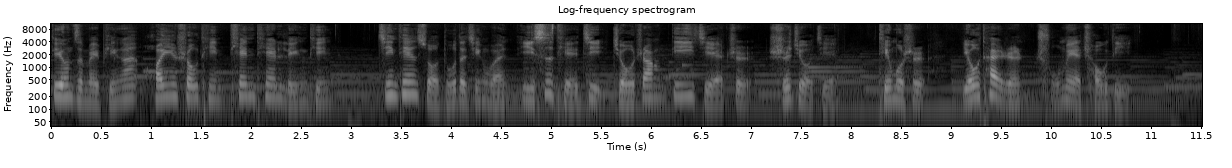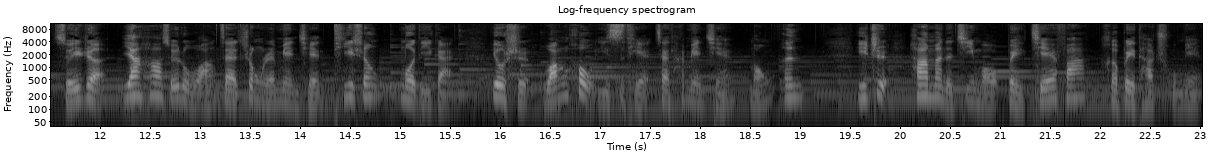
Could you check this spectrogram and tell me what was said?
弟兄姊妹平安，欢迎收听天天聆听。今天所读的经文《以斯帖记》九章第一节至十九节，题目是犹太人除灭仇敌。随着亚哈随鲁王在众人面前提升莫底改，又使王后以斯帖在他面前蒙恩，以致哈曼的计谋被揭发和被他除灭，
